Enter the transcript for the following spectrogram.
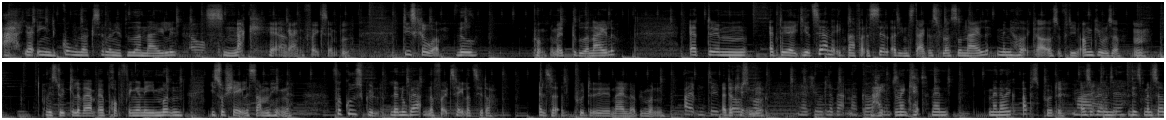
ah, jeg er egentlig god nok, selvom jeg bider negle. Snak her engang, for eksempel. De skriver ved punkt nummer et, du bider negle, at, øhm, at det er irriterende, ikke bare for dig selv og dine stakkels flossede negle, men i høj grad også for dine omgivelser. Mm. Hvis du ikke kan lade være med at proppe fingrene i munden i sociale sammenhænge. For guds skyld, lad nu være, når folk taler til dig. Altså at putte øh, neglen op i munden. Ej, men det, Og det er kan noget. Jeg kan jo ikke lade være med at gøre Nej, man, kan, man, man er jo ikke ops på det. Nej, og så bliver man, er det. hvis man så,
